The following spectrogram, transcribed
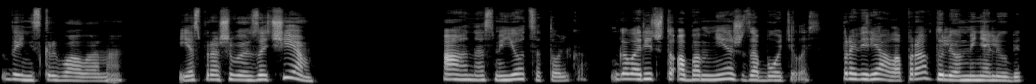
Да и не скрывала она. Я спрашиваю, зачем? А она смеется только. Говорит, что обо мне ж заботилась. Проверяла, правду ли он меня любит.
